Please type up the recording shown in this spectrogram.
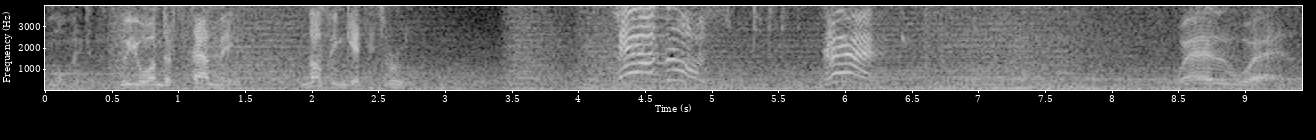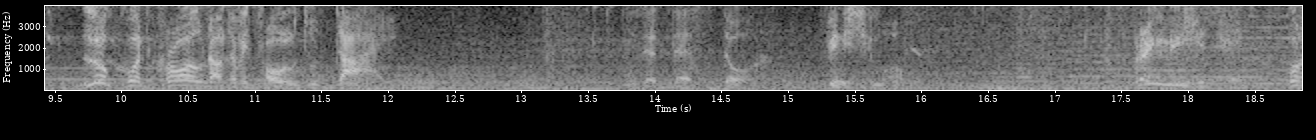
Moment. Do you understand me? Nothing gets through. Leandros! There! Well, well. Look what crawled out of its hole to die. He's at death's door. Finish him off. Bring me his head, or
